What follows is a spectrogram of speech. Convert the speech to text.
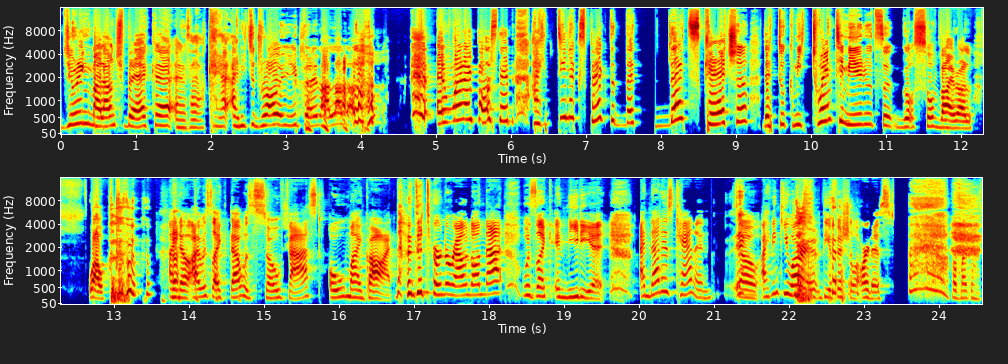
during my lunch break uh, and I was like, okay, I, I need to draw it. la, la, la, and when I posted, I didn't expect that that sketch that took me 20 minutes go so viral wow. I know. I was like, that was so fast. Oh my God. the turnaround on that was like immediate. And that is canon. So I think you are the official artist. Oh my God.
